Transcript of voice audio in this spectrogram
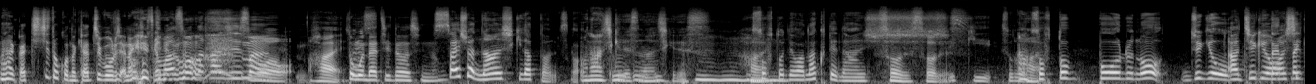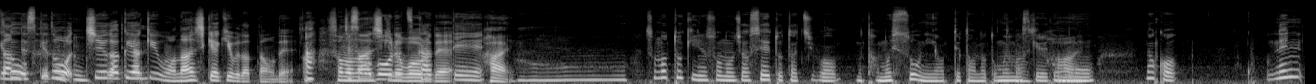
あ、なんか父と子のキャッチボールじゃないですけれども、まあそんな感じです、まあもうはい。友達同士の。最初は軟式だったんですか？軟式です軟式です、うんうんはい。ソフトではなくて軟式。そうですそうです。そはい。のソフトボールの授業あ授業はしてたんですけどうんうん。中学野球部も軟式野球部だったのであその軟式のボールで。はいその時にそのじゃあ生徒たちは楽しそうにやってたんだと思いますけれども、はい。なんか年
